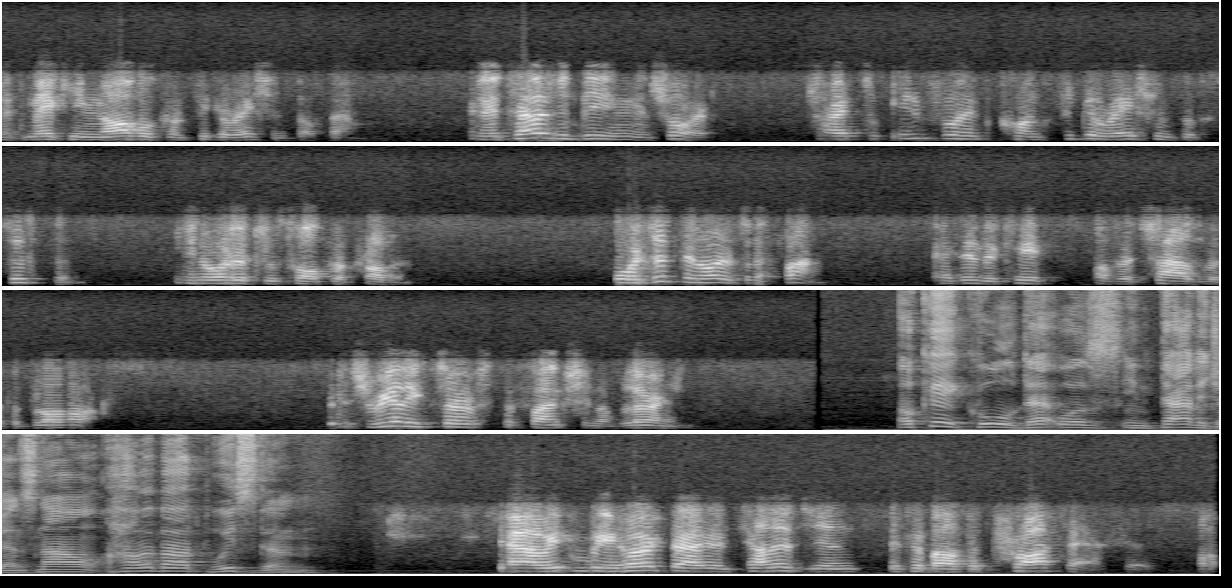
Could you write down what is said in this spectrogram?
and making novel configurations of them. An intelligent being, in short, tries to influence configurations of systems in order to solve a problem, or just in order to have fun, as in the case of a child with the blocks, which really serves the function of learning. Okay, cool. That was intelligence. Now, how about wisdom? Yeah, we, we heard that intelligence is about the processes of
